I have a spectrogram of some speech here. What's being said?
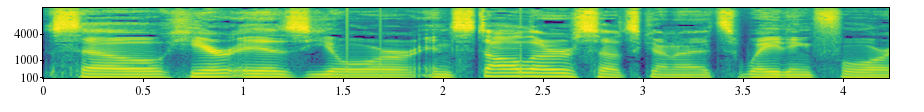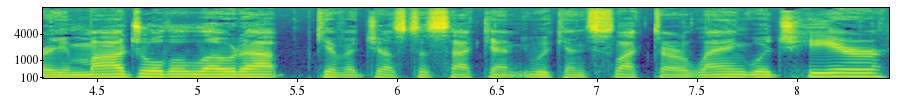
So here is your installer. So it's gonna it's waiting for a module to load up. Give it just a second. We can select our language here.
